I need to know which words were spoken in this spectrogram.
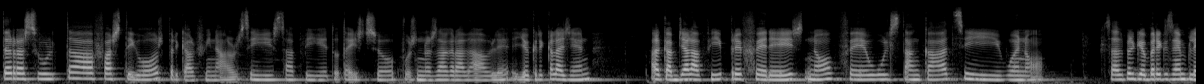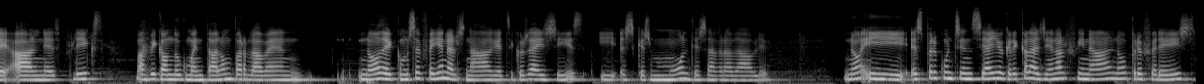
te resulta fastigós, perquè al final, sigui, sàpiga tot això, pues no és agradable. Jo crec que la gent, al cap i a la fi, prefereix no, fer ulls tancats i, bueno, saps? Perquè, per exemple, al Netflix van ficar un documental on parlaven no? de com se feien els nuggets i coses així, i és que és molt desagradable. No? I és per conscienciar, jo crec que la gent al final no, prefereix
